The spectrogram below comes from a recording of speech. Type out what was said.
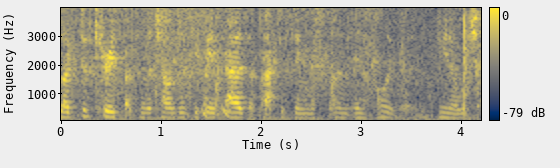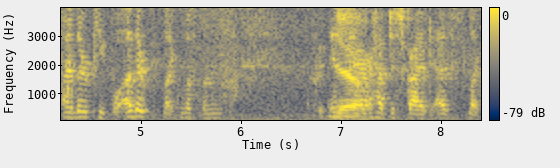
like just curious about some of the challenges you face as a practicing Muslim in Hollywood. You know, which other people, other like Muslims in Yeah. there have described as like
